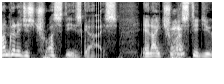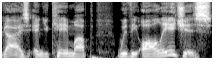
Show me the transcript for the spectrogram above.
I'm going to just trust these guys. And I mm-hmm. trusted you guys, and you came up with the all ages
